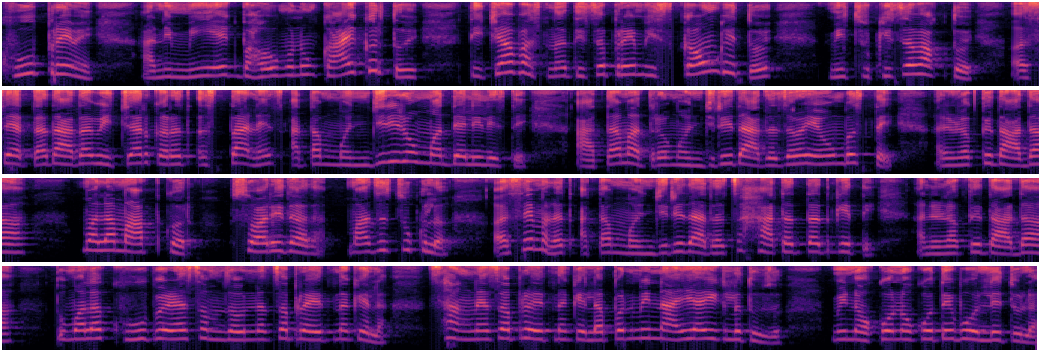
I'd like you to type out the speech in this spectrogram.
खूप प्रेम आहे आणि मी एक भाऊ म्हणून काय करतोय? तिच्यापासनं तिचं प्रेम हिसकावून घेतोय. मी चुकीचं वागतोय. असे आता दादा विचार करत असतानाच आता मंजिरी रूममध्ये आलेली असते. आता मात्र मंजिरी दादाजवळ येऊन बसते आणि मग ते दादा मला माफ कर. सॉरी दादा माझं चुकलं. असे म्हणत आता मंजिरी दादाचा हात हातात घेते आणि मग ते दादा तू मला खूप वेळा समजवण्याचा प्रयत्न केला सांगण्याचा प्रयत्न केला पण मी नाही ऐकलं तुझं. मी नको नको ते बोलले तुला.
